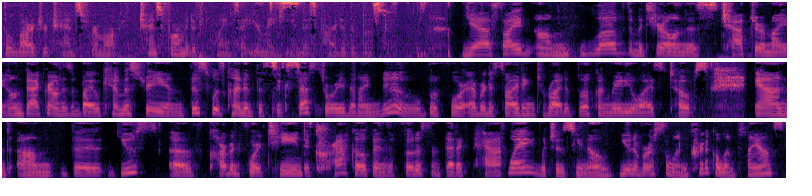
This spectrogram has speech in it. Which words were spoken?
the larger transform- transformative points that you're making in this part of the book? Yes, I um, love the material in this chapter. My own background is in biochemistry, and this was kind of the success story that I knew before ever deciding to write a book on radioisotopes. And um, the use of carbon 14 to crack open the photosynthetic pathway, which is, you know, universal and critical in plants,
